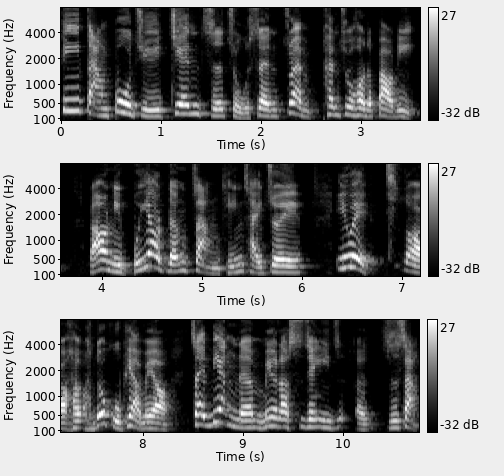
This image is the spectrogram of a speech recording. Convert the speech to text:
低档布局，坚持主升赚喷出后的暴利，然后你不要等涨停才追，因为呃很很多股票没有在量能没有到四千亿之呃之上，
